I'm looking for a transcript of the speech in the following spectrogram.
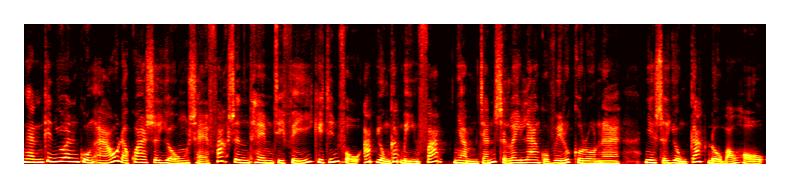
Ngành kinh doanh quần áo đã qua sử dụng sẽ phát sinh thêm chi phí khi chính phủ áp dụng các biện pháp nhằm tránh sự lây lan của virus corona như sử dụng các đồ bảo hộ.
